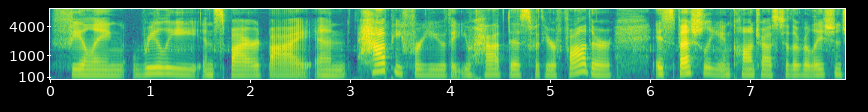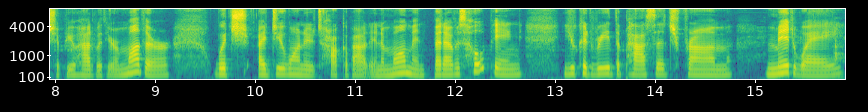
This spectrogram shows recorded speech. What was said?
feeling really inspired by and happy for you that you had this with your father, especially in contrast to the relationship you had with your mother, which I do want to talk about in a moment. But I was hoping you could read the passage from Midway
